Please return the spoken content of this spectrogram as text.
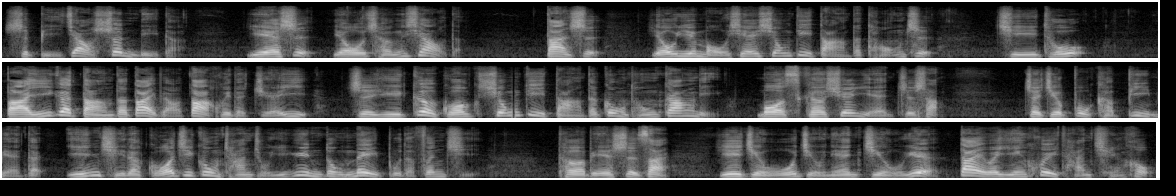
是比较顺利的。也是有成效的，但是由于某些兄弟党的同志企图把一个党的代表大会的决议置于各国兄弟党的共同纲领《莫斯科宣言》之上，这就不可避免地引起了国际共产主义运动内部的分歧，特别是在1959年9月戴维营会谈前后，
